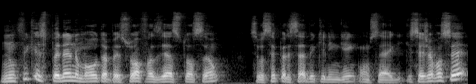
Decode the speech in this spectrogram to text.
Não fique esperando uma outra pessoa fazer a situação. Se você percebe que ninguém consegue, que seja você.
